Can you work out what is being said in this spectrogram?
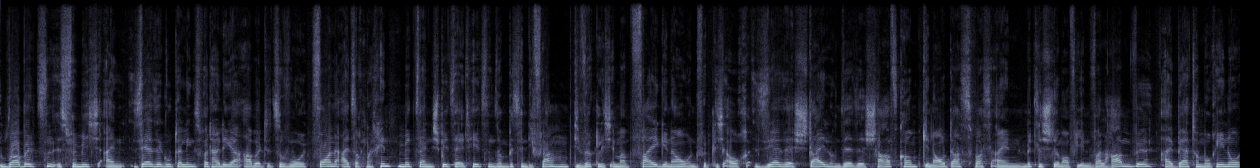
Robertson ist für mich ein sehr, sehr guter Linksverteidiger, arbeitet sowohl vorne als auch nach hinten mit. Seine Spezialität sind so ein bisschen die Flanken, die wirklich immer pfeilgenau und wirklich auch sehr, sehr steil und sehr, sehr scharf kommen. Genau das, was ein Mittelstürmer auf jeden Fall haben will. Alberto Moreno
